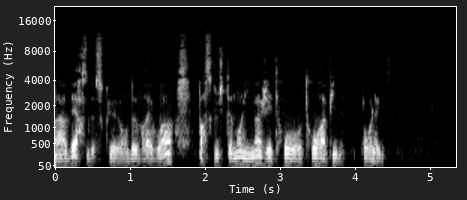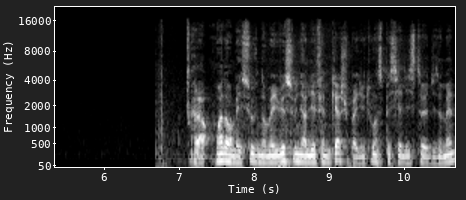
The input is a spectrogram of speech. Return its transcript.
l'inverse de ce qu'on devrait voir, parce que justement l'image est trop trop rapide pour l'œil. Alors, moi, dans mes, dans mes vieux souvenirs de l'IFMK, je suis pas du tout un spécialiste du domaine.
